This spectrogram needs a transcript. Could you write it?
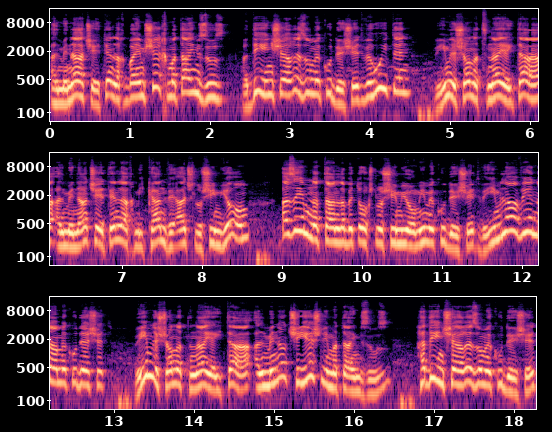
על מנת שאתן לך בהמשך 200 זוז. הדין שהרי זו מקודשת והוא ייתן. ואם לשון התנאי הייתה על מנת שאתן לך מכאן ועד 30 יום, אז אם נתן לה בתוך 30 יום היא מקודשת, ואם לא, והיא אינה מקודשת. ואם לשון התנאי הייתה על מנת שיש לי 200 זוז, הדין שהרי זו מקודשת,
